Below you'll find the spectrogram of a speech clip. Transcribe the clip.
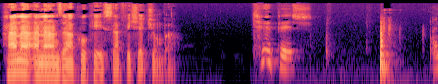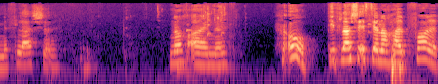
hana anaanza kukisafisha chumba Typisch. Eine Flasche. Noch eine. Oh, die Flasche ist ja noch halb voll.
